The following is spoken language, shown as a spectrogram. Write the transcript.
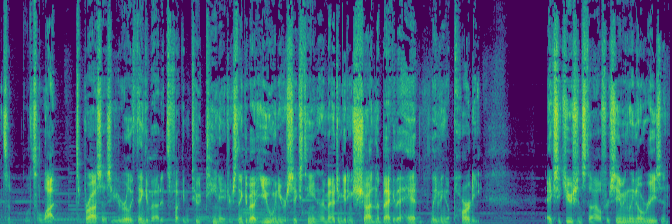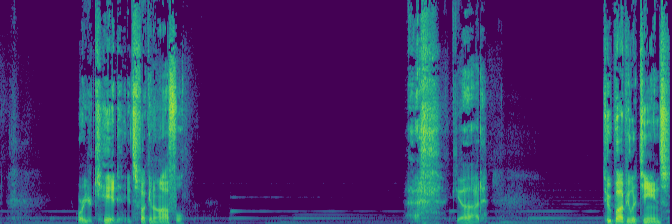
it's a it's a lot to process if you really think about it. It's fucking two teenagers. Think about you when you were 16, and imagine getting shot in the back of the head, leaving a party, execution style, for seemingly no reason. Or your kid. It's fucking awful. God. Two popular teens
